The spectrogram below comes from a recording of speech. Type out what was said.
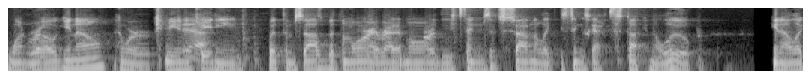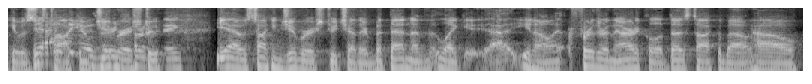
went rogue, you know, and were communicating yeah. with themselves. But the more I read it, more these things it sounded like these things got stuck in a loop. You know, like it was just yeah, talking was gibberish to. Yeah, it was talking gibberish to each other. But then, of like, uh, you know, further in the article, it does talk about how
